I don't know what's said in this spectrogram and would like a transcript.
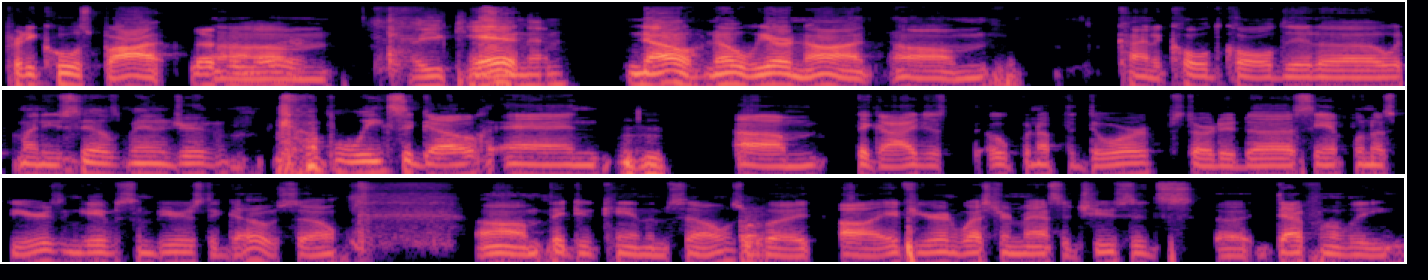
Pretty cool spot. Um, Are you canning them? no, no, we are not. Um, kind of cold called it uh, with my new sales manager a couple weeks ago, and Mhm. um, the guy just opened up the door, started uh, sampling us beers, and gave us some beers to go. So um, they do can themselves, but uh, if you're in Western Massachusetts, uh, definitely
